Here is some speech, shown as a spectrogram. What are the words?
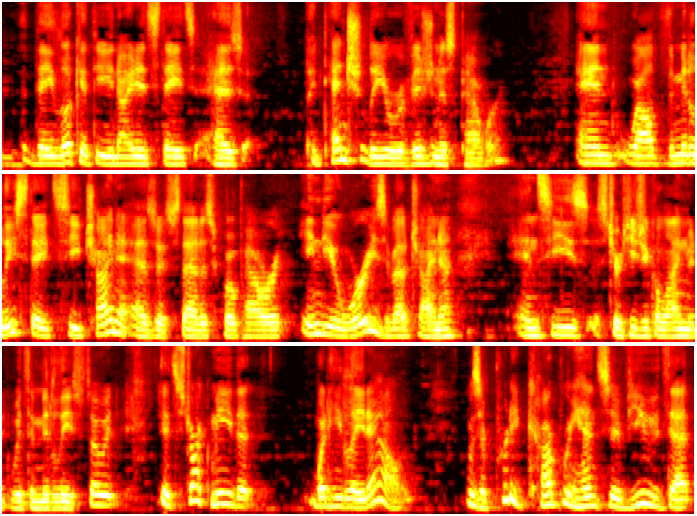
Mm-hmm. They look at the United States as potentially a revisionist power. And while the Middle East states see China as a status quo power, India worries about China and sees strategic alignment with the Middle East. So it, it struck me that what he laid out was a pretty comprehensive view that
